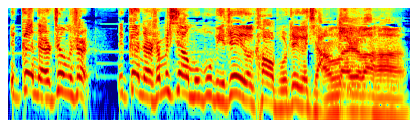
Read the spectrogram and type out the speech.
你干点正事儿。你干点什么项目不比这个靠谱，这个强啊，是吧？哈。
